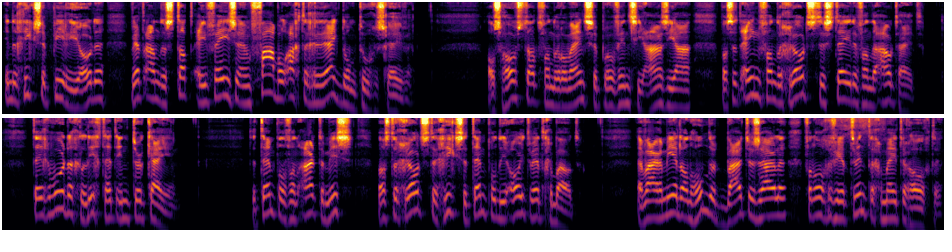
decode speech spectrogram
In de Griekse periode werd aan de stad Efeze een fabelachtige rijkdom toegeschreven. Als hoofdstad van de Romeinse provincie Azië was het een van de grootste steden van de oudheid. Tegenwoordig ligt het in Turkije. De tempel van Artemis was de grootste Griekse tempel die ooit werd gebouwd. Er waren meer dan honderd buitenzuilen van ongeveer 20 meter hoogte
